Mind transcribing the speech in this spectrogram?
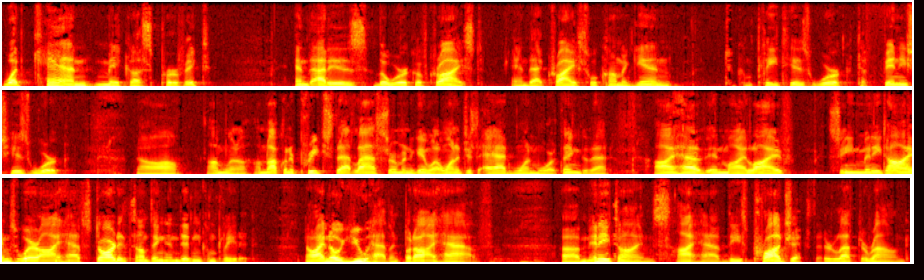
what can make us perfect, and that is the work of Christ, and that Christ will come again to complete his work, to finish his work. Now, I'm, gonna, I'm not going to preach that last sermon again, but I want to just add one more thing to that. I have in my life seen many times where I have started something and didn't complete it. Now, I know you haven't, but I have. Uh, many times I have these projects that are left around,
